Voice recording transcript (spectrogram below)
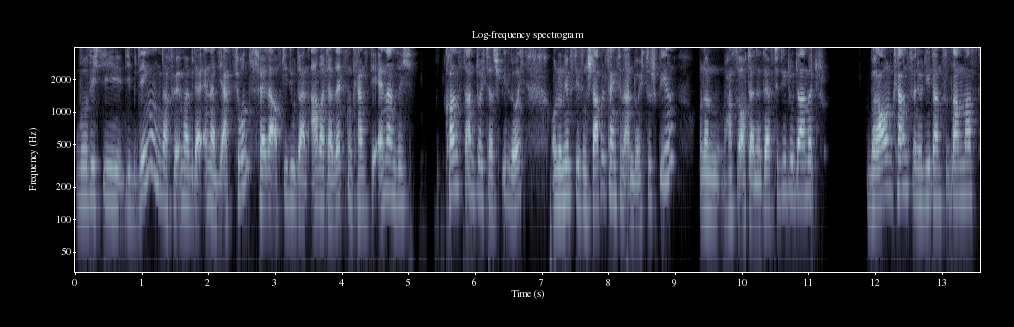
wo sich die, die Bedingungen dafür immer wieder ändern. Die Aktionsfelder, auf die du deinen Arbeiter setzen kannst, die ändern sich konstant durch das Spiel durch. Und du nimmst diesen Stapel, fängst ihn an durchzuspielen. Und dann hast du auch deine Säfte, die du damit brauen kannst, wenn du die dann zusammen hast.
